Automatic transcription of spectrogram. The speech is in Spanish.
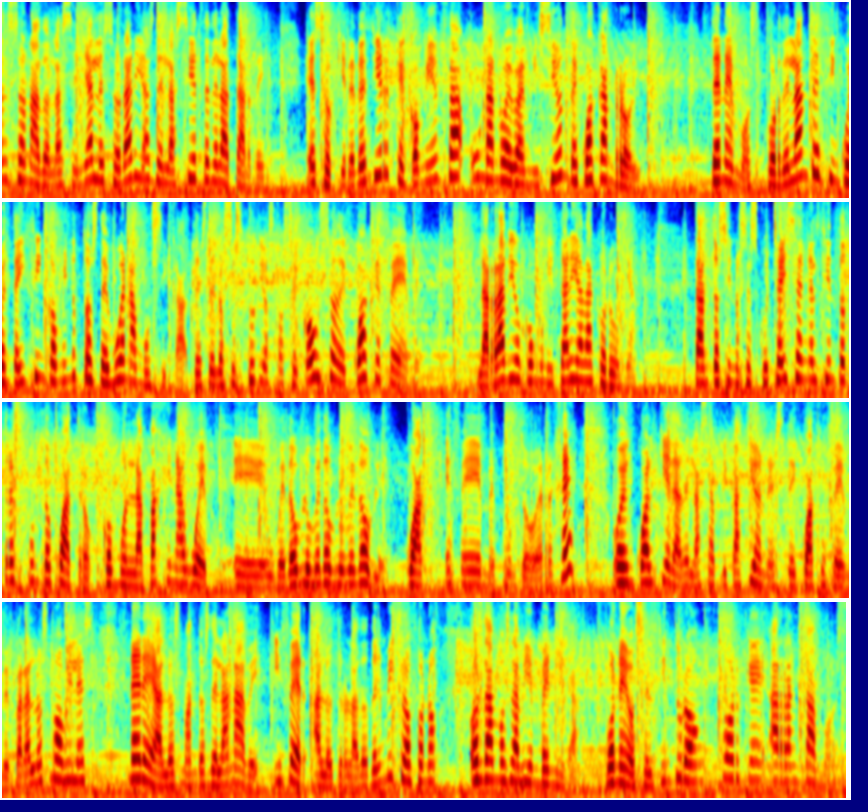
han sonado las señales horarias de las 7 de la tarde. Eso quiere decir que comienza una nueva emisión de Quack and Roll. Tenemos por delante 55 minutos de buena música desde los estudios José Couso de Quack FM, la radio comunitaria da Coruña. Tanto si nos escucháis en el 103.4 como en la página web eh, www.quackfm.org o en cualquiera de las aplicaciones de Quack FM para los móviles, Nerea los mandos de la nave y Fer al otro lado del micrófono, os damos la bienvenida. Poneos el cinturón porque arrancamos.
